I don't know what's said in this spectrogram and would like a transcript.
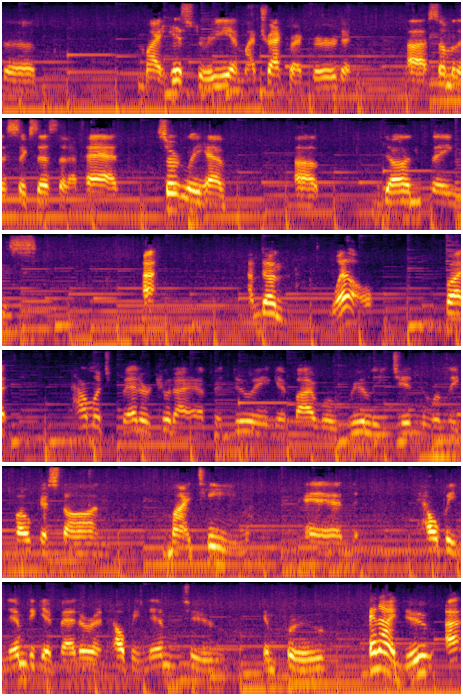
the my history and my track record and uh, some of the success that I've had, certainly have uh, done things. I, I've done well, but how much better could I have been doing if I were really genuinely focused on my team and helping them to get better and helping them to improve? And I do. I,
